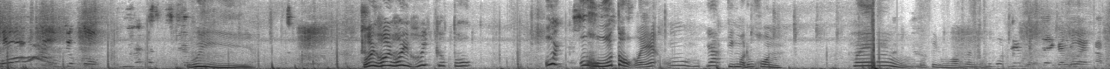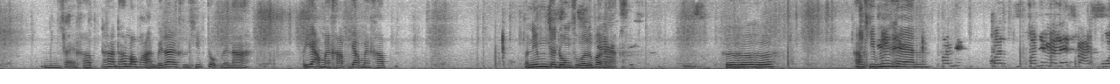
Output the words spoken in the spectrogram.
โอ้ยเกือบตกอุ้ยเฮ้ยเฮ้ยเฮ้ยเฮ้ยเกือบตกอุ้ยโอ้โหตกแล้วอู้ยากจริงว่ะทุกคน แม่งเดี๋ยวปิดหูฟังเพื่อนก่อนทุกคนให้หัวใจกันด้วยครับอืมใช่ครับ ถ้าถ้าเราผ่านไปได้คือคลิปจบเลยนะแต่ยากไหมครับ ยากไหมครับ วันนี้มึงจะดวงซวยหรือเปล่าเนี่ยเฮ้อเฮ้อเฮ้อทำคลิปนี้แทน มันให้มันมันให้มาเล่นปากบัว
